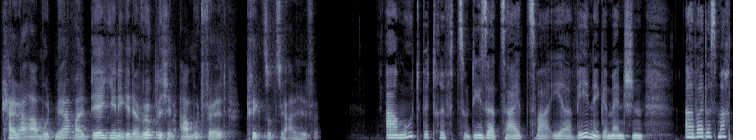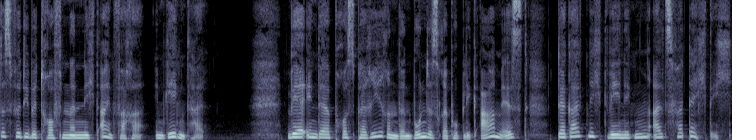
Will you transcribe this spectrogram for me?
keine Armut mehr, weil derjenige, der wirklich in Armut fällt, kriegt Sozialhilfe. Armut betrifft zu dieser Zeit zwar eher wenige Menschen, aber das macht es für die Betroffenen nicht einfacher, im Gegenteil. Wer in der prosperierenden Bundesrepublik arm ist, der galt nicht wenigen als verdächtig.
